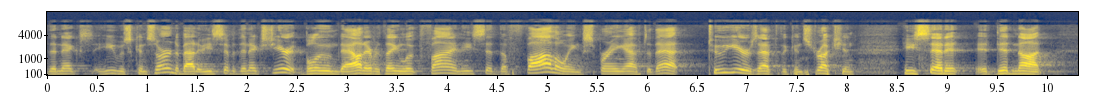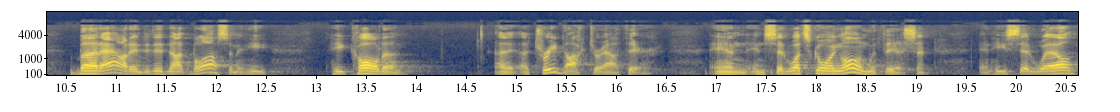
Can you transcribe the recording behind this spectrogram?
the next, he was concerned about it. He said, but the next year it bloomed out, everything looked fine. He said the following spring after that, two years after the construction, he said it, it did not bud out and it did not blossom. And he, he called a, a, a tree doctor out there and, and said, What's going on with this? And, and he said, Well,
